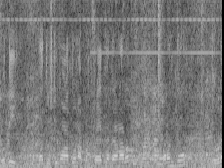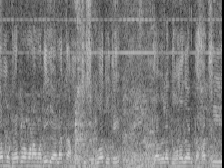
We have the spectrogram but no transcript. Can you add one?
होतील या दृष्टिकोनातून आपण प्रयत्न करणार आहोत. परंतु एवढ्या मोठ्या प्रमाणामध्ये ज्यावेळेला कामांची सुरुवात होते. त्यावेळेला दोन हजार दहाची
